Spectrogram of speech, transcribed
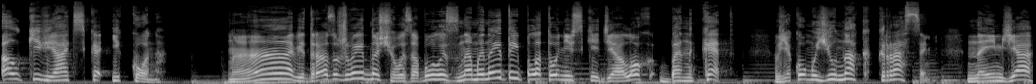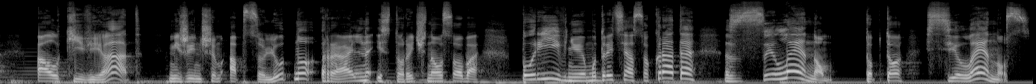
алківіацька ікона? А, відразу ж видно, що ви забули знаменитий платонівський діалог Бенкет, в якому юнак красень на ім'я Алківіат, між іншим, абсолютно реальна історична особа, порівнює мудреця Сократа з Силеном, тобто Сіленус.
